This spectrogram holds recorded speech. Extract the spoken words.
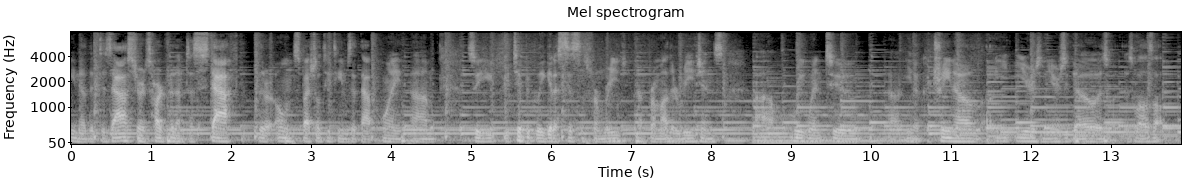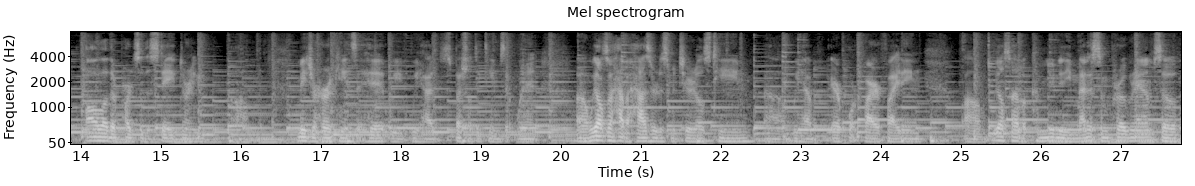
you know the disaster. It's hard for them to staff their own specialty teams at that point. Um, so you, you, typically get assistance from reg- from other regions. Um, we went to uh, you know Katrina years and years ago, as, as well as all, all other parts of the state during um, major hurricanes that hit. We, we had specialty teams that went. Uh, we also have a hazardous materials team. Uh, we have airport firefighting. Um, we also have a community medicine program. So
